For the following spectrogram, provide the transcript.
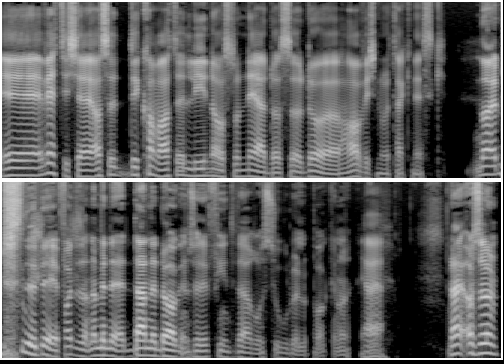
Eh, jeg vet ikke. altså Det kan være at det lyner og slår ned, og så da har vi ikke noe teknisk. Nei, det er faktisk sånn. Nei, men det- denne dagen så er det fint vær og sol og- Ja, ja. Nei, altså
